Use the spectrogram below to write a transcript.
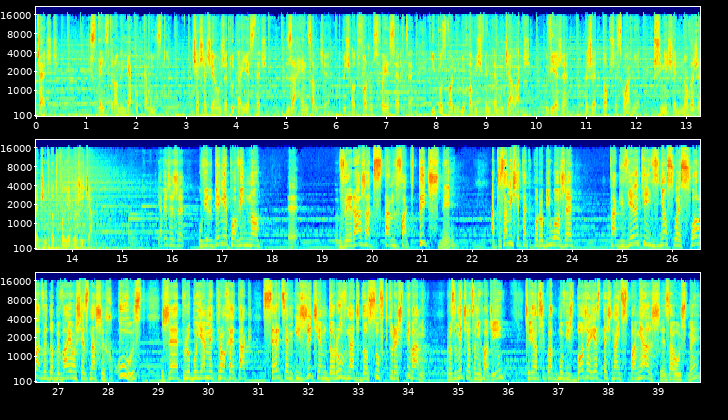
Cześć! Z tej strony Jakub Kamiński. Cieszę się, że tutaj jesteś. Zachęcam Cię, abyś otworzył swoje serce i pozwolił Duchowi Świętemu działać. Wierzę, że to przesłanie przyniesie nowe rzeczy do Twojego życia. Ja wierzę, że uwielbienie powinno e, wyrażać stan faktyczny, a czasami się tak porobiło, że tak wielkie i wzniosłe słowa wydobywają się z naszych ust, że próbujemy trochę tak sercem i życiem dorównać do słów, które śpiewamy. Rozumiecie o co mi chodzi? Czyli na przykład mówisz, Boże, jesteś najwspanialszy, załóżmy,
